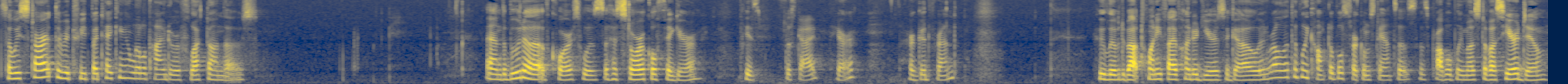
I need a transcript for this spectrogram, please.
So we start the retreat by taking a little time to reflect on those. And the Buddha, of course, was a historical figure. He's this guy here, our good friend, who lived about 2,500 years ago in relatively comfortable circumstances, as probably most of us here do.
